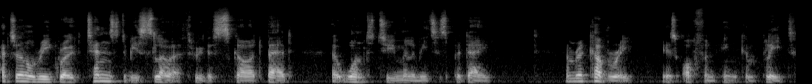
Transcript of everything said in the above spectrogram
Axonal regrowth tends to be slower through the scarred bed at 1 to 2 millimeters per day, and recovery is often incomplete.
